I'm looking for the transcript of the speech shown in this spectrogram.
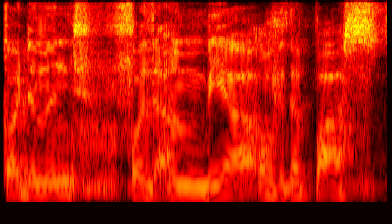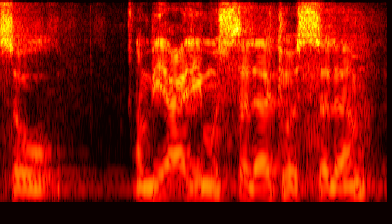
codiment for the Anbiya of the past. So Anbiya alayhi salatu wassalam,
